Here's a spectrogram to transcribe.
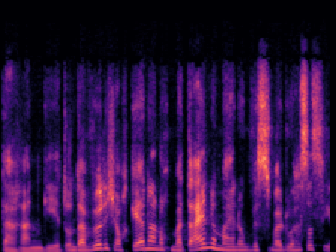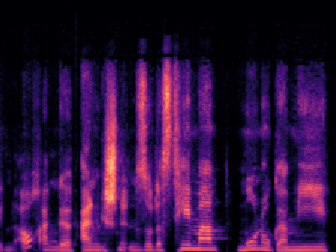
daran geht. Und da würde ich auch gerne noch mal deine Meinung wissen, weil du hast hast es eben auch ange, angeschnitten, so das Thema Monogamie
